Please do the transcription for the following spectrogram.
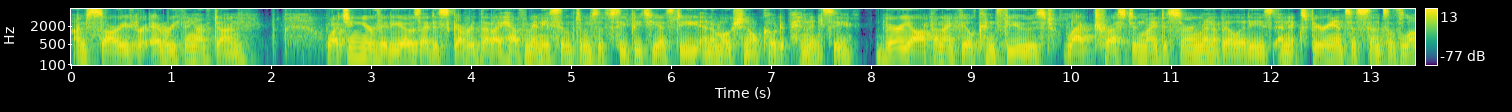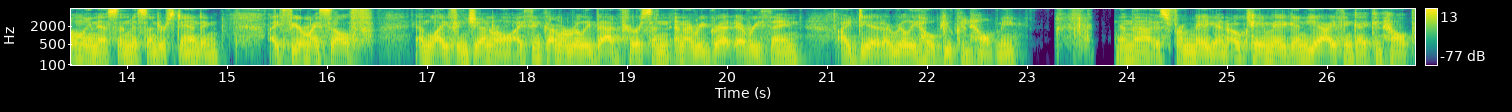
I'm sorry for everything I've done. Watching your videos, I discovered that I have many symptoms of CPTSD and emotional codependency. Very often, I feel confused, lack trust in my discernment abilities, and experience a sense of loneliness and misunderstanding. I fear myself and life in general. I think I'm a really bad person and I regret everything I did. I really hope you can help me. And that is from Megan. Okay, Megan, yeah, I think I can help.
